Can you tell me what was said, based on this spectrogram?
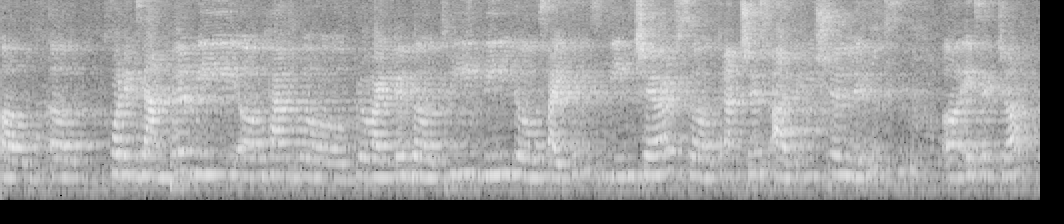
Uh, uh, for example, we uh, have provided three wheeled cycles, wheelchairs, crutches, artificial limbs, etc.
